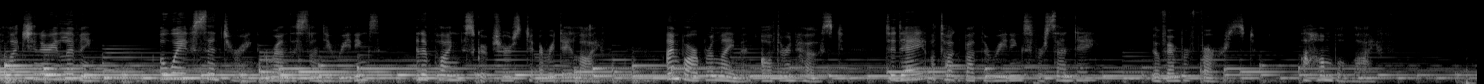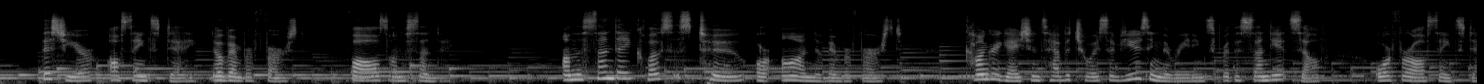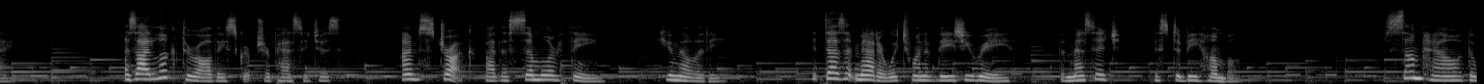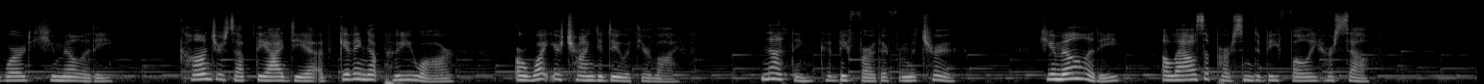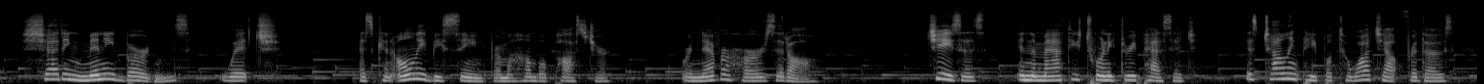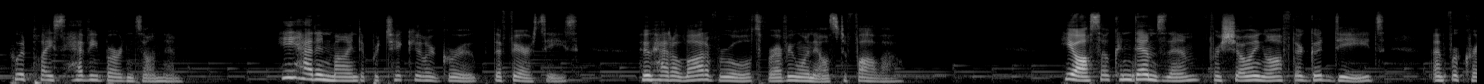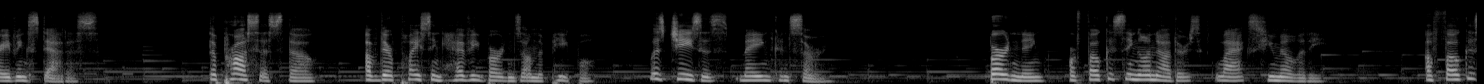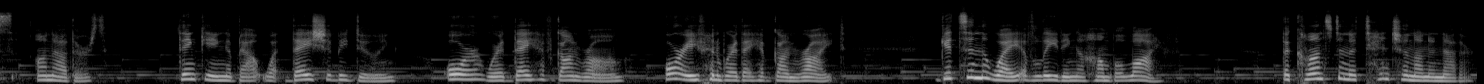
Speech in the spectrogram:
to Lectionary Living, a way of centering around the Sunday readings and applying the scriptures to everyday life. I'm Barbara Lehman, author and host. Today I'll talk about the readings for Sunday, November 1st, A Humble Life. This year, All Saints' Day, November 1st, falls on a Sunday. On the Sunday closest to or on November 1st, congregations have the choice of using the readings for the Sunday itself or for All Saints' Day. As I look through all these scripture passages, I'm struck by the similar theme humility. It doesn't matter which one of these you read, the message is to be humble. Somehow, the word humility conjures up the idea of giving up who you are or what you're trying to do with your life. Nothing could be further from the truth. Humility allows a person to be fully herself shedding many burdens which, as can only be seen from a humble posture, were never hers at all. Jesus, in the Matthew 23 passage, is telling people to watch out for those who would place heavy burdens on them. He had in mind a particular group, the Pharisees, who had a lot of rules for everyone else to follow. He also condemns them for showing off their good deeds and for craving status. The process, though, of their placing heavy burdens on the people was Jesus' main concern. Burdening or focusing on others lacks humility. A focus on others, thinking about what they should be doing, or where they have gone wrong, or even where they have gone right, gets in the way of leading a humble life. The constant attention on another,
